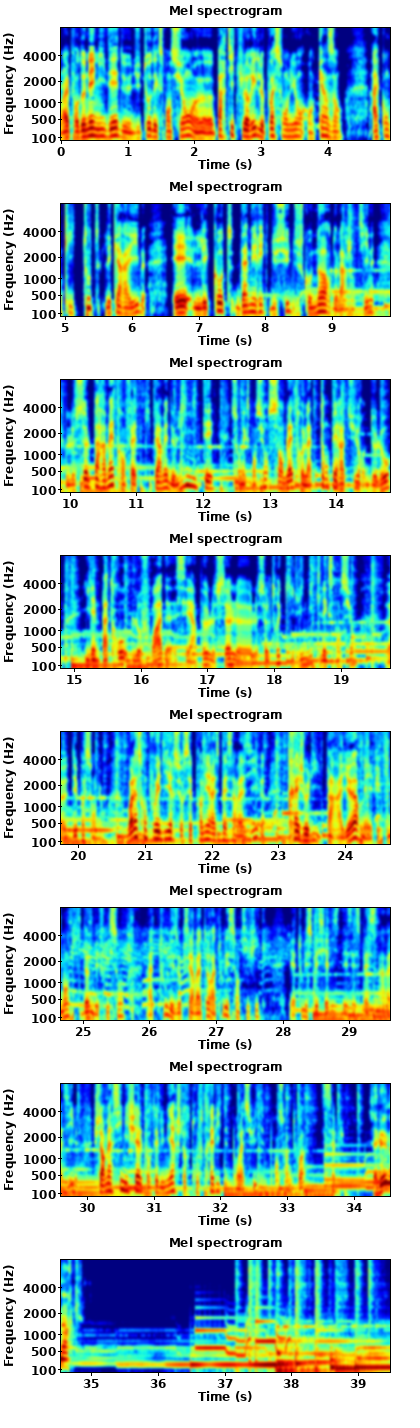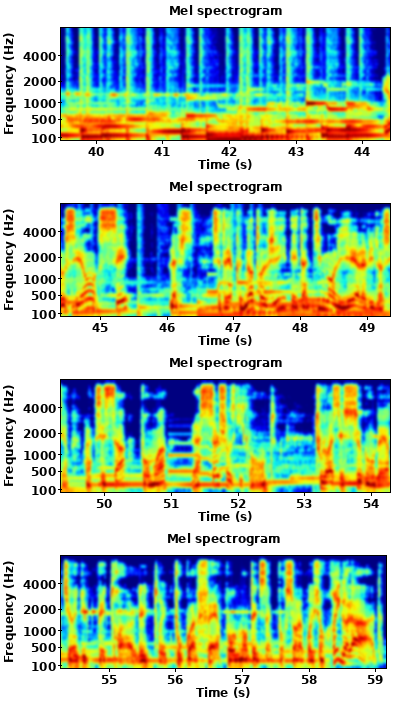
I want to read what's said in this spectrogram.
Ouais, pour donner une idée du taux d'expansion, euh, parti de Floride, le poisson-lion en 15 ans a conquis toutes les Caraïbes et les côtes d'Amérique du Sud jusqu'au nord de l'Argentine. Le seul paramètre en fait qui permet de limiter son expansion semble être la température de l'eau. Il aime pas trop l'eau froide, c'est un peu le seul, euh, le seul truc qui limite l'expansion euh, des poissons-lions. Voilà ce qu'on pouvait dire sur cette première espèce invasive, très jolie par ailleurs, mais effectivement qui donne des frissons à tous les observateurs, à tous les scientifiques et à tous les spécialistes des espèces invasives. Je te remercie Michel pour tes lumières, je te retrouve très vite pour la suite. Prends soin de toi, salut. Salut Marc. L'océan, c'est la vie. C'est-à-dire que notre vie est intimement liée à la vie de l'océan. Voilà, c'est ça, pour moi, la seule chose qui compte. Tout le reste est secondaire, tirer du pétrole, des trucs. Pourquoi faire? Pour augmenter de 5% la production Rigolade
